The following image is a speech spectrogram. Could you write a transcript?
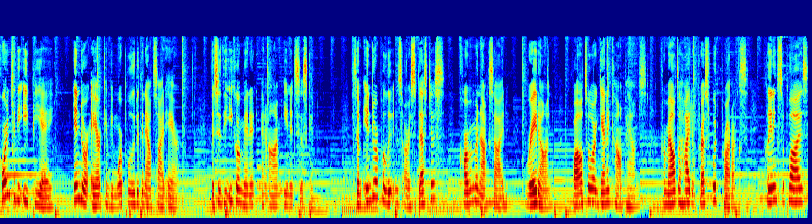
According to the EPA, indoor air can be more polluted than outside air. This is the Eco Minute, and I'm Enid Sisskin. Some indoor pollutants are asbestos, carbon monoxide, radon, volatile organic compounds, formaldehyde in pressed wood products, cleaning supplies,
